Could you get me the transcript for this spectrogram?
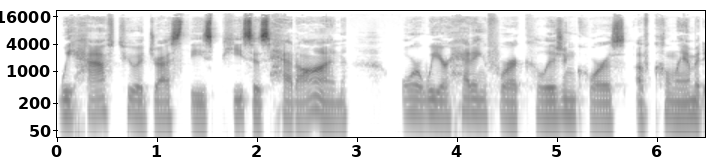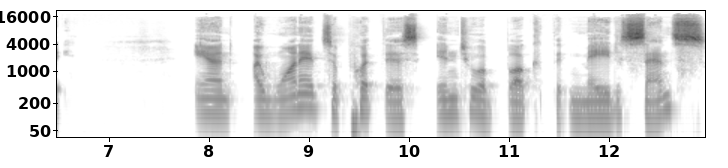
We have to address these pieces head on, or we are heading for a collision course of calamity. And I wanted to put this into a book that made sense,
